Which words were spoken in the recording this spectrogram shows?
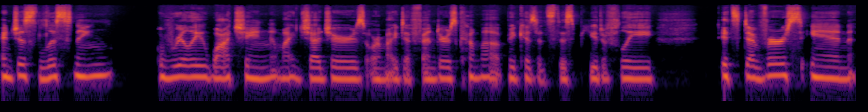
and just listening, really watching my judges or my defenders come up because it's this beautifully, it's diverse in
